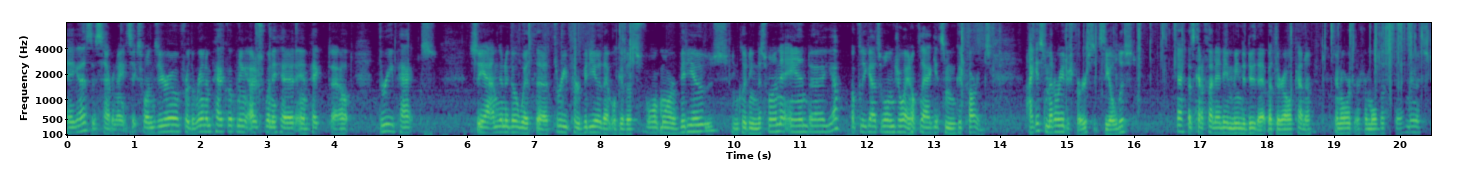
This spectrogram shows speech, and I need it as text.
Hey guys, it's Cyberknight610. For the random pack opening, I just went ahead and picked out three packs. So yeah, I'm going to go with uh, three per video. That will give us four more videos, including this one. And uh, yeah, hopefully you guys will enjoy, and hopefully I get some good cards. I guess Metal Raiders first, it's the oldest. Yeah, that's kind of fun, I didn't mean to do that, but they're all kind of in order from oldest to newest.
